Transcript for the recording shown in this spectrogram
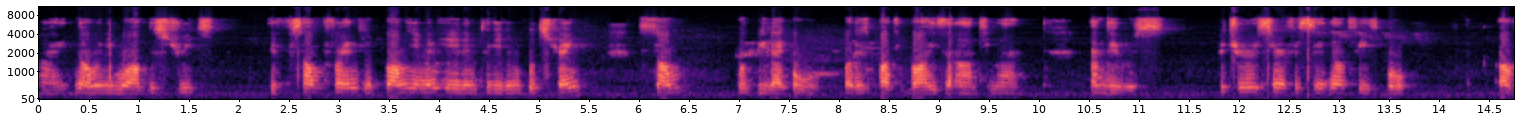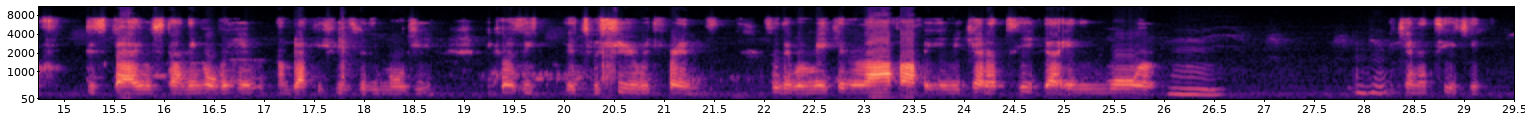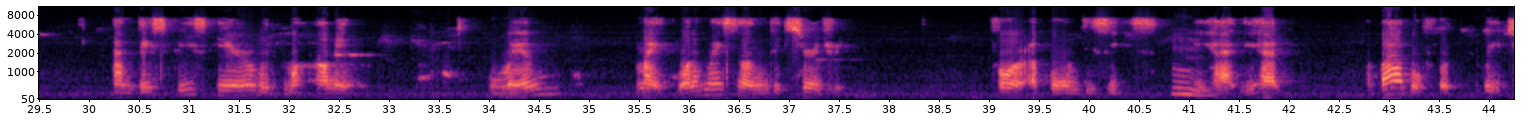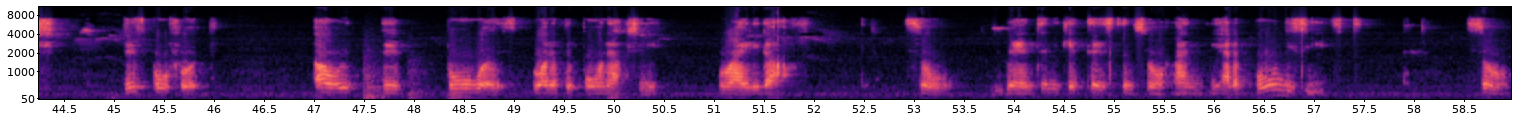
Right? Now, when you walk the streets, if some friends would bang him and hail him to give him good strength, some would be like, oh, but his body Boy? He's an anti-man. And there was pictures surfacing on Facebook of this guy was standing over him and black his face with emoji because he, it was shared with friends. So they were making laugh after him. He cannot take that anymore. Hmm. Mhm. He cannot take it. And this piece here with Muhammad, when my one of my sons did surgery for a bone disease, Hmm. he had he had a Bible foot, which this bone foot, oh, the bone was one of the bone actually ride it off. So he went and he get tested and so and he had a bone disease. So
